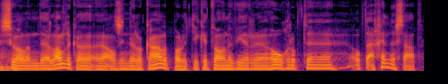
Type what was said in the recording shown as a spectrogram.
zowel in de landelijke als in de lokale politiek het wonen weer hoger op de, op de agenda staat.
